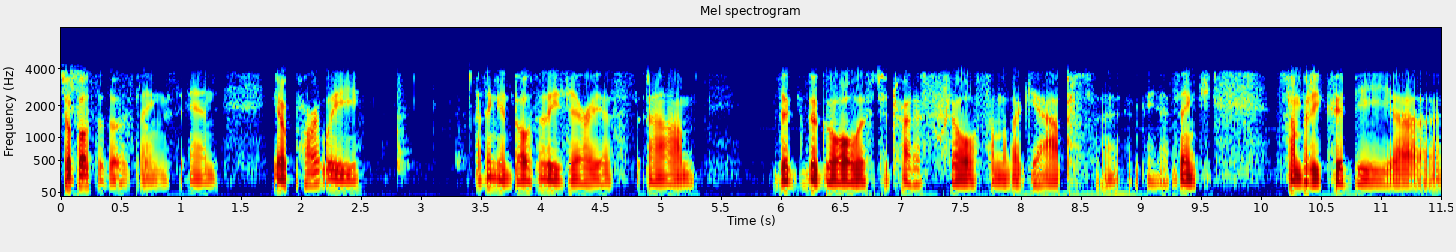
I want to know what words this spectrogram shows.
so both of those things. And you know partly i think in both of these areas um, the the goal is to try to fill some of the gaps. I mean, I think somebody could be uh,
